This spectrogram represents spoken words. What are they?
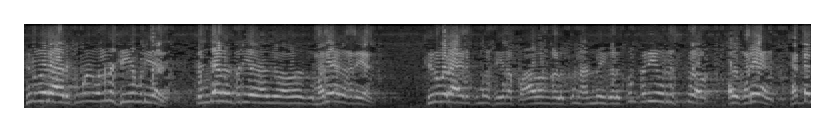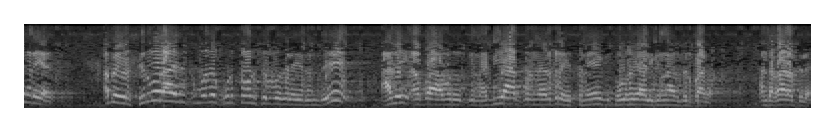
சிறுவரா இருக்கும்போது ஒண்ணுமே செய்ய முடியாது. செஞ்சாலும் பெரிய அவருக்கு மரியாதை கிடையாது. சிறுவரா இருக்கும்போது செய்யற பாவங்களுக்கும் நன்மைகளுக்கும் பெரிய ஒரு ரிஸ்க் அது கிடையாது. சட்டம் கிடையாது. அப்ப இவர் சிறுவரா இருக்கும்போது கொடுத்தோன்னு சொல்வதில் இருந்து அதை அப்ப அவருக்கு நபியாக்குற நேரத்தில் எத்தனையோ தொழுகையாளிகள்லாம் இருந்திருப்பாங்க. அந்த காலத்துல.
